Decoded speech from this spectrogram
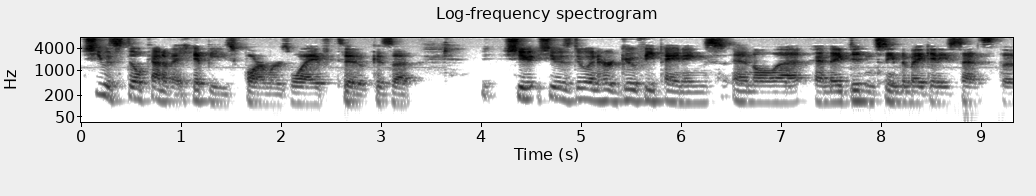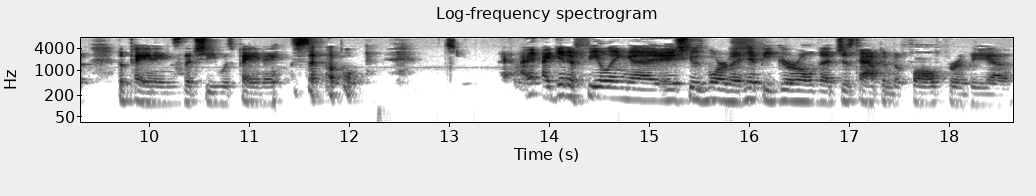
she was still kind of a hippie's farmer's wife too, because uh, she she was doing her goofy paintings and all that, and they didn't seem to make any sense the the paintings that she was painting. So. I, I get a feeling uh, she was more of a hippie girl that just happened to fall for the uh,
